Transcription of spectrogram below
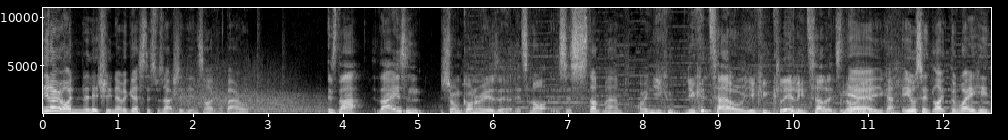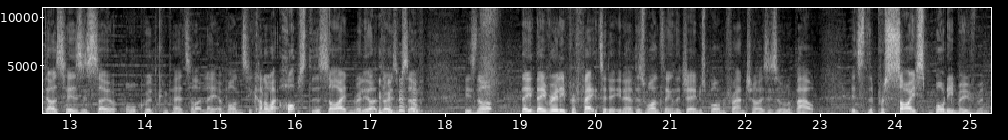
You know, I literally never guessed this was actually the inside of a barrel. Is that that isn't Sean Connery, is it? It's not. It's his stuntman. I mean, you can you can tell. You can clearly tell it's not yeah, him. you can. He also like the way he does his is so awkward compared to like later Bonds. He kind of like hops to the side and really like throws himself. He's not. They they really perfected it. You know, if there's one thing the James Bond franchise is all about, it's the precise body movement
